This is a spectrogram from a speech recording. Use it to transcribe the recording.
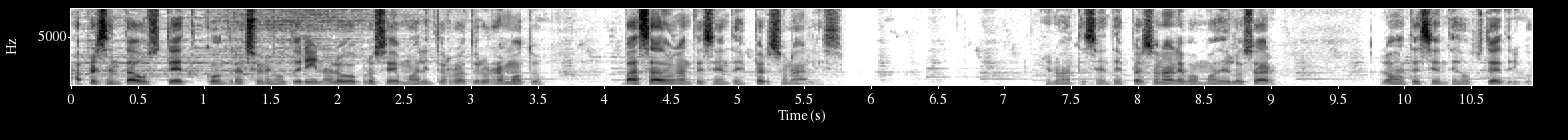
Ha presentado usted contracciones uterinas, luego procedemos al interrogatorio remoto basado en antecedentes personales. En los antecedentes personales vamos a desglosar los antecedentes obstétricos,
